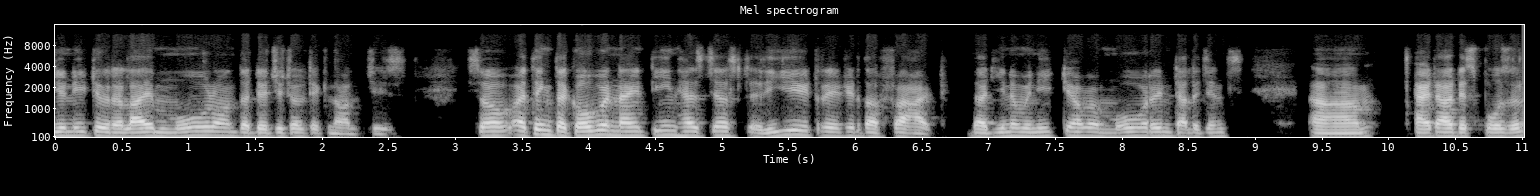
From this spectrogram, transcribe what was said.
you need to rely more on the digital technologies. So I think the COVID-19 has just reiterated the fact that, you know, we need to have a more intelligence um, at our disposal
